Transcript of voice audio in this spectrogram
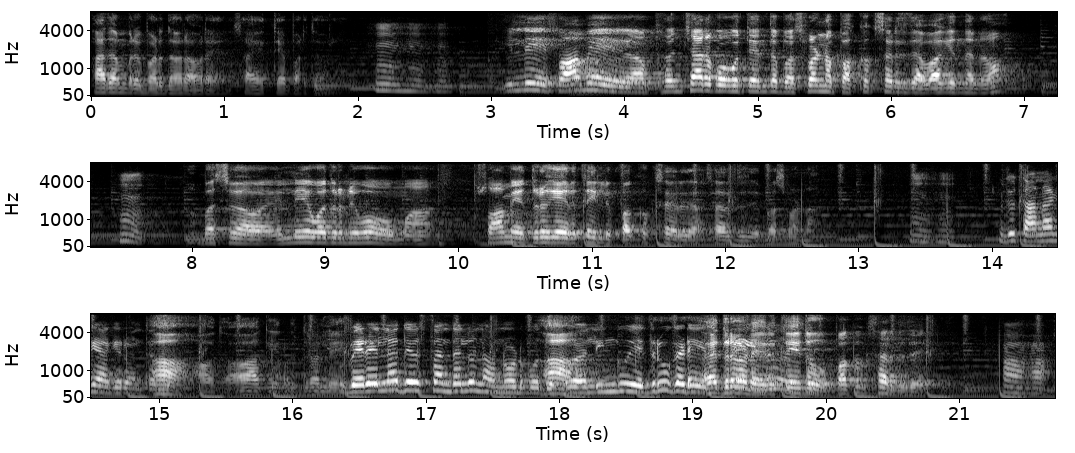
ಕಾದಂಬರಿ ಬರೆದವ್ರು ಅವರೇ ಸಾಹಿತ್ಯ ಬರೆದವರು. ಇಲ್ಲಿ ಸ್ವಾಮಿ ಸಂಚಾರಕ್ಕೆ ಹೋಗುತ್ತೆ ಅಂತ ಬಸವಣ್ಣ ಪಕ್ಕಕ್ಕೆ ಸರಿದಿದೆ ಅವಾಗಿಂದನು. ಬಸ್ ಎಲ್ಲಿ ಹೋದ್ರು ನೀವು ಸ್ವಾಮಿ ಎದುರಿಗೆ ಇರುತ್ತೆ ಇಲ್ಲಿ ಪಕ್ಕಕ್ಕೆ ಸರಿ ಸರಿದಿದೆ ಬಸವಣ್ಣ. ಇದು ತಾನಾಗೆ ಆಗಿರುವಂತ ಹಾಂ ಹೌದು ಹಾಗೆ ಇದರಲ್ಲಿ. ಬೇರೆ ಎಲ್ಲ ದೇವಸ್ಥಾನದಲ್ಲೂ ನಾವು ನೋಡ್ಬೋದು. ಲಿಂಗು ಎದುರುಗಡೆ ಇರುತ್ತೆ. ಎದುರುಗಡೆ ಇರುತ್ತೆ ಇದು ಪಕ್ಕಕ್ಕೆ ಸರಿದಿದೆ. ಹಾ ಹಾ.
